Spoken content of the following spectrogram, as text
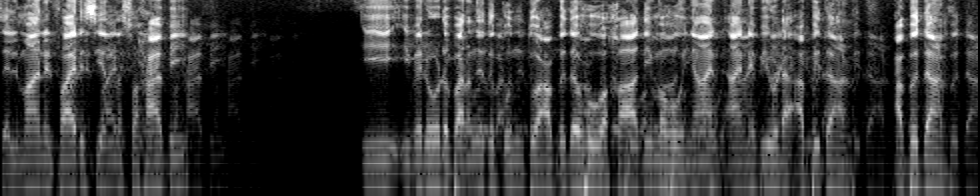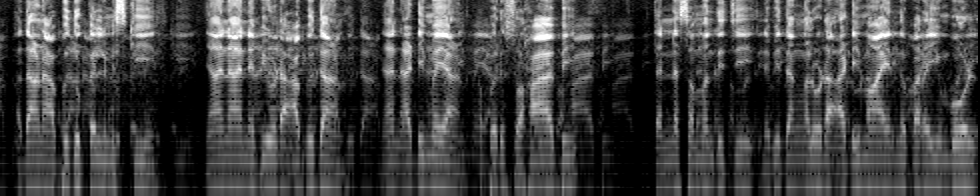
സൽമാനുൽ ഫാരിസി എന്ന സ്വഹാബി ഈ ഇവരോട് പറഞ്ഞത് കുന്തു അബുദഹു ഹാദിമഹു ഞാൻ ആ നബിയുടെ അബിദാണ്. അബുദാണ്. അതാണ് അബുദുക്കൽ മിസ്കീൻ. ഞാൻ ആ നബിയുടെ അബുദാണ്. ഞാൻ അടിമയാണ്. അപ്പൊ ഒരു സ്വഹാബി തന്നെ സംബന്ധിച്ച് നബി തങ്ങളുടെ അടിമ എന്ന് പറയുമ്പോൾ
